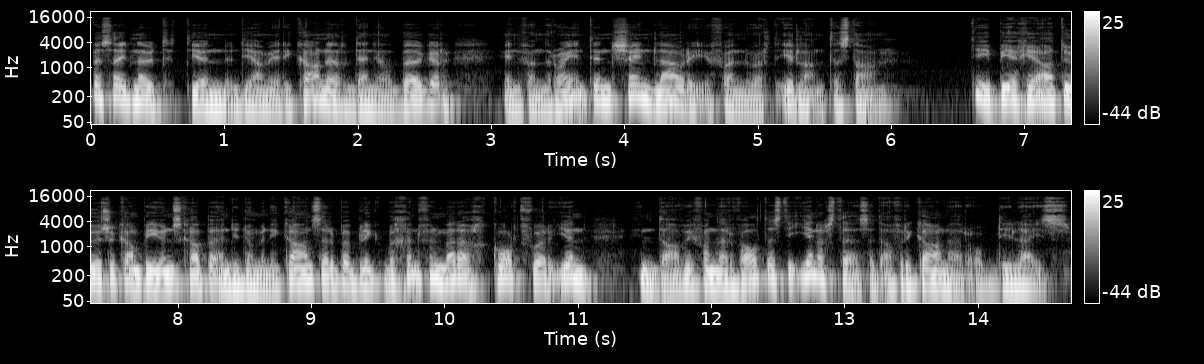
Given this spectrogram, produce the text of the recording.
Besaidnout teen die Amerikaner Daniel Berger en van Rooyen teen Shane Lowry van Noord-Ierland te staan. Die PGA Tour se kampioenskappe in die Dominikaanse Republiek begin vanmiddag kort voor 1 en Davie van der Walt is die enigste Suid-Afrikaner op die lys.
